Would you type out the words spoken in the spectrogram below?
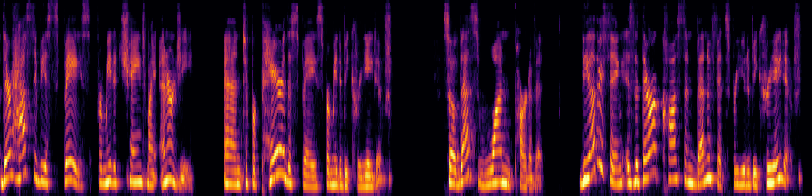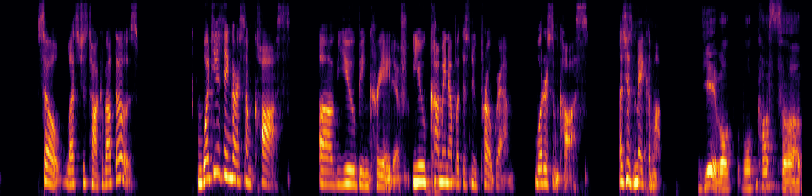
there has to be a space for me to change my energy and to prepare the space for me to be creative. So that's one part of it. The other thing is that there are costs and benefits for you to be creative. So let's just talk about those. What do you think are some costs of you being creative? You coming up with this new program? What are some costs? Let's just make them up. Yeah, well, well, costs are.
